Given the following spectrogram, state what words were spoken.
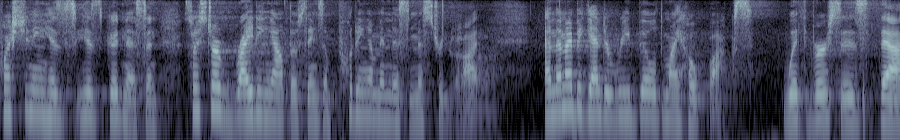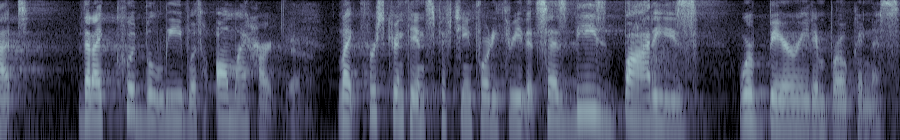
questioning His His goodness. And so I started writing out those things and putting them in this mystery pot. And then I began to rebuild my hope box with verses that that I could believe with all my heart. Yeah. Like 1 Corinthians 15 43, that says, These bodies were buried in brokenness,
